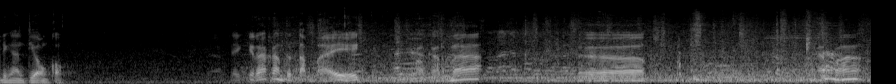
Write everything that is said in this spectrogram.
dengan Tiongkok. Saya kira akan tetap baik, ya, karena eh, apa,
